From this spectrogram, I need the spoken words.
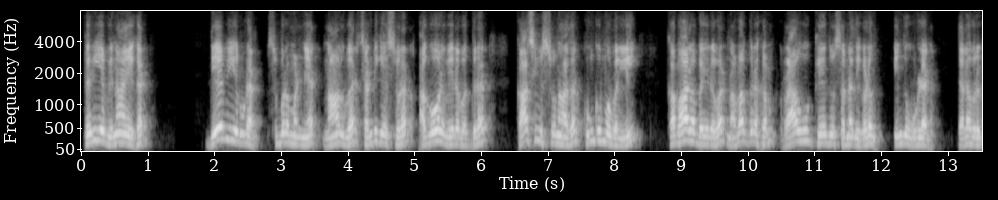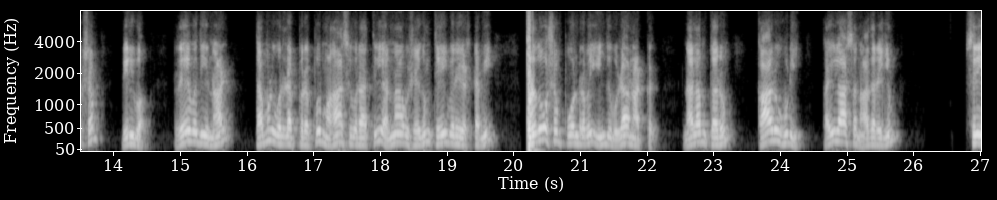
பெரிய விநாயகர் தேவியருடன் சுப்பிரமணியர் நால்வர் சண்டிகேஸ்வரர் அகோர வீரபத்ரர் காசி விஸ்வநாதர் குங்குமவல்லி கபால பைரவர் நவகிரகம் ராகு கேது சன்னதிகளும் இங்கு உள்ளன. தலவிருஷம் வில்வம். ரேவதி நாள் தமிழ் வருடப்பிறப்பு மகா சிவராத்திரி அன்னாபிஷேகம் தேய்பிரை அஷ்டமி பிரதோஷம் போன்றவை இங்கு விழா நாட்கள். நலம் தரும் காருகுடி கைலாசநாதரையும் ஸ்ரீ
